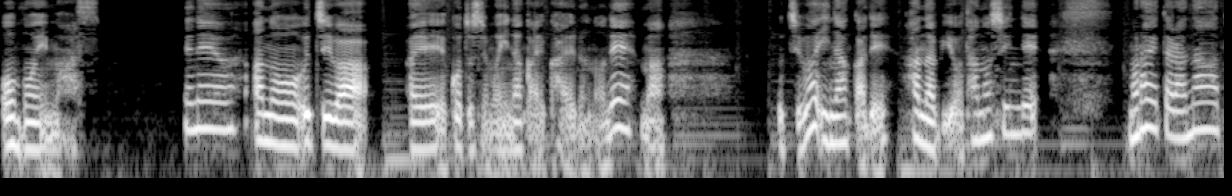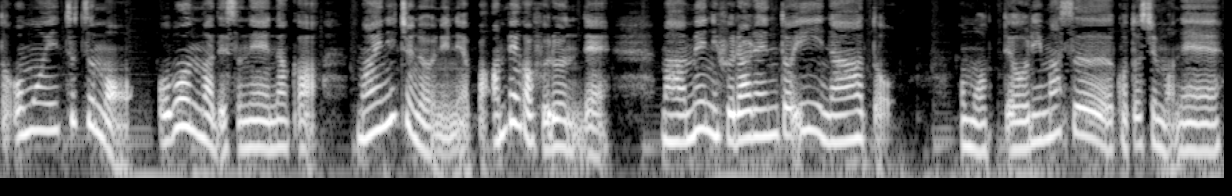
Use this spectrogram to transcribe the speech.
思います。でね、あの、うちは、えー、今年も田舎へ帰るので、まあ、うちは田舎で花火を楽しんでもらえたらなぁと思いつつも、お盆はですね、なんか、毎日のようにね、やっぱ雨が降るんで、まあ雨に降られんといいなぁと思っております。今年もね、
